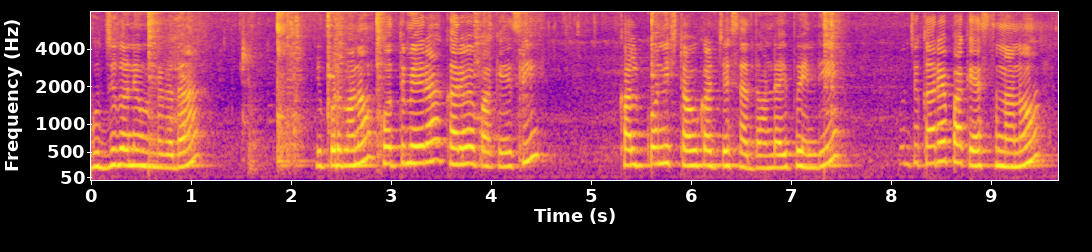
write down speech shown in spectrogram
గుజ్జుగానే ఉంది కదా. ఇప్పుడు మనం కొత్తిమీర కరివేపాకు వేసి కలుపుకొని స్టవ్ కట్ చేసేద్దామండి. అయిపోయింది. కొంచెం కరివేపాకు వేస్తున్నాను.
